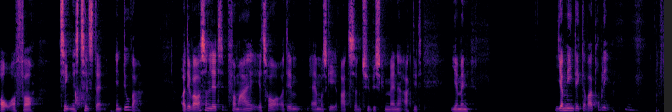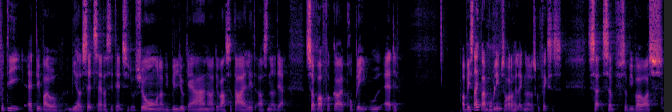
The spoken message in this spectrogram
over for tingenes tilstand, end du var. Og det var også sådan lidt for mig, jeg tror, og det er måske ret sådan typisk mandeagtigt, jamen, jeg mente ikke, der var et problem. Mm. Fordi at det var jo, vi havde jo selv sat os i den situation, og vi ville jo gerne, og det var så dejligt, og sådan noget der. Så hvorfor gøre et problem ud af det? Og hvis der ikke var et problem, så var der heller ikke noget, der skulle fikses. Så, så, så vi var jo også,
